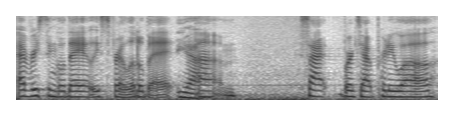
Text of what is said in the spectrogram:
every single day, at least for a little bit. Yeah. Um, so that worked out pretty well.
